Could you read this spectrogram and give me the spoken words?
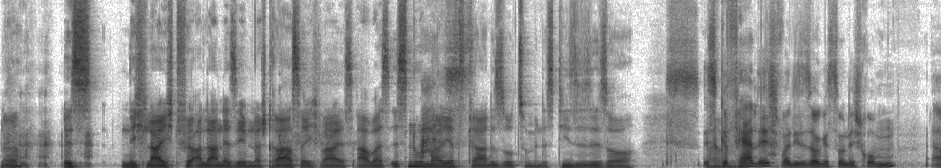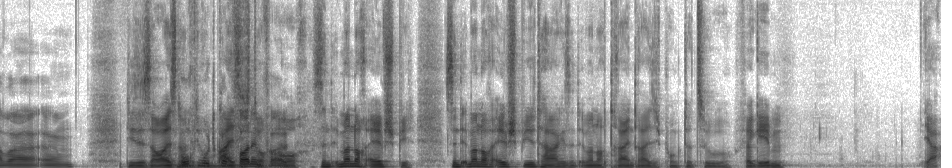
Ne? Ist nicht leicht für alle an der Sebener Straße, ich weiß, aber es ist nun mal jetzt gerade so, zumindest diese Saison. Das ist gefährlich, weil die Saison ist so nicht rum. Aber ähm, Die Saison ist noch nicht rum, weiß ich doch Fall. auch. Es Sind immer noch elf Spiel, sind immer noch elf Spieltage, sind immer noch 33 Punkte zu vergeben. Ja,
